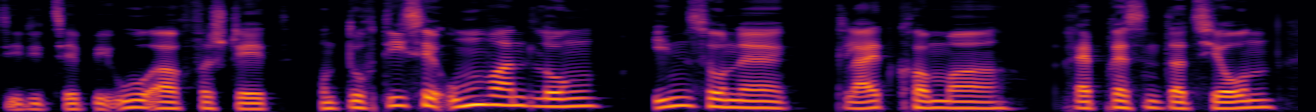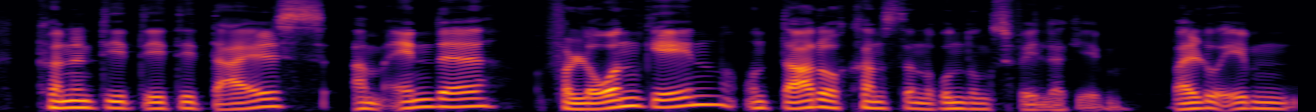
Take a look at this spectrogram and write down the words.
die die CPU auch versteht. Und durch diese Umwandlung in so eine Gleitkomma-Repräsentation können die, die Details am Ende verloren gehen und dadurch kann es dann Rundungsfehler geben, weil du eben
